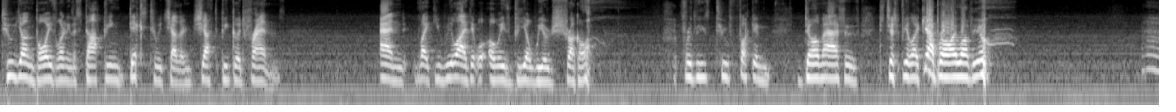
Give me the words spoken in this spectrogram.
two young boys learning to stop being dicks to each other and just be good friends. And like you realize it will always be a weird struggle for these two fucking dumbasses to just be like, yeah, bro, I love you.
